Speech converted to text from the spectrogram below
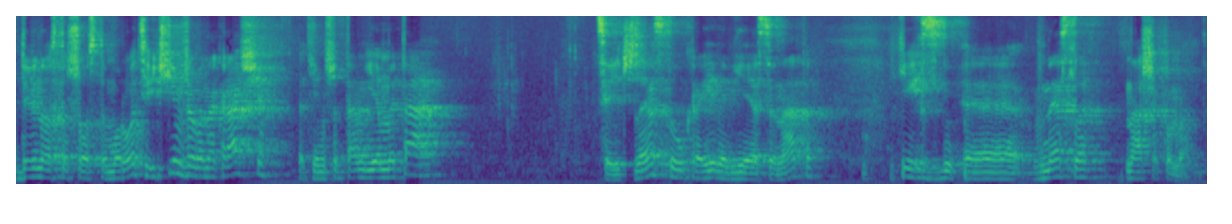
в 96-му році. І чим же вона краща? А Тим, що там є мета. Це і членство України в ЄС і НАТО, яких е, внесла наша команда.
